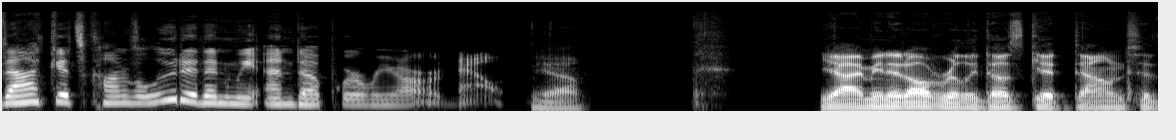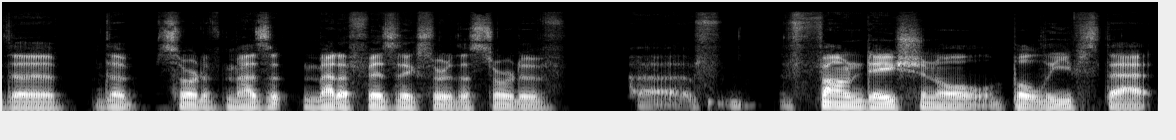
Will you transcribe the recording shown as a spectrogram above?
that gets convoluted and we end up where we are now. Yeah. Yeah, I mean, it all really does get down to the the sort of mes- metaphysics or the sort of uh, foundational beliefs that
